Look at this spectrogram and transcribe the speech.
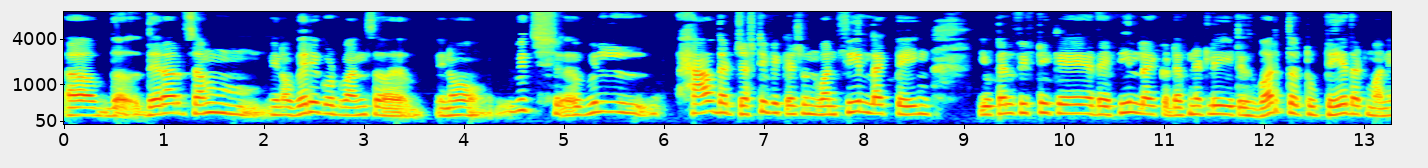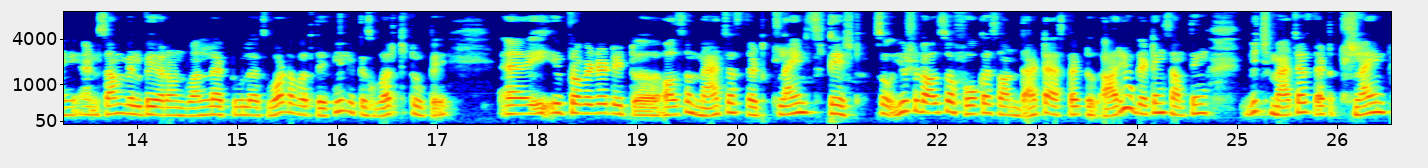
Uh, the, there are some you know very good ones uh, you know which uh, will have that justification. One feel like paying you tell 50k they feel like definitely it is worth to pay that money and some will be around 1 lakh 2 lakhs whatever they feel it is worth to pay. Uh, provided it uh, also matches that client's taste. So you should also focus on that aspect. Are you getting something which matches that client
